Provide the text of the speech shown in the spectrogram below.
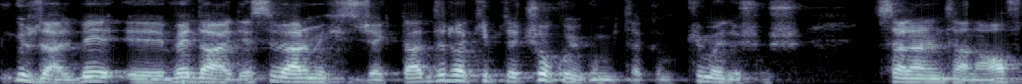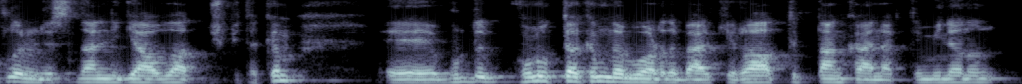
güzel bir e, veda hediyesi vermek isteyeceklerdi. Rakip de çok uygun bir takım. Küme düşmüş. Salernitana haftalar öncesinden lige avlu atmış bir takım. E, burada konuk takım da bu arada belki rahatlıktan kaynaklı. Milan'ın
